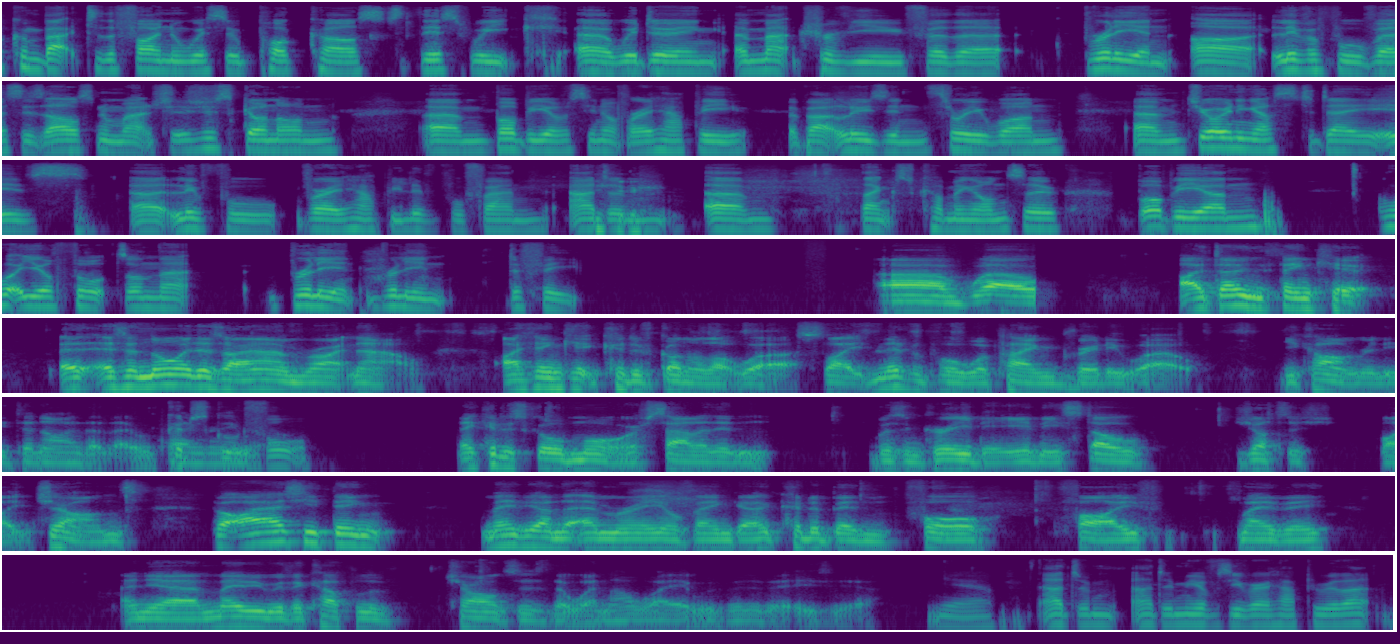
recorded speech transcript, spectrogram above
welcome back to the Final Whistle podcast. This week, uh, we're doing a match review for the brilliant uh, Liverpool versus Arsenal match. It's just gone on. Um, Bobby obviously not very happy about losing three one. Um, joining us today is uh, Liverpool, very happy Liverpool fan, Adam. um, thanks for coming on. So, Bobby, um, what are your thoughts on that brilliant, brilliant defeat? Uh, well, I don't think it. As annoyed as I am right now, I think it could have gone a lot worse. Like Liverpool were playing really well. You can't really deny that they were Could have scored really well. four. They could have scored more if Salah didn't wasn't greedy and he stole Jota's like chance. But I actually think maybe under Emery or Wenger it could have been four, five, maybe. And yeah, maybe with a couple of chances that went our way, it would have been a bit easier. Yeah, Adam. Adam, you're obviously very happy with that.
